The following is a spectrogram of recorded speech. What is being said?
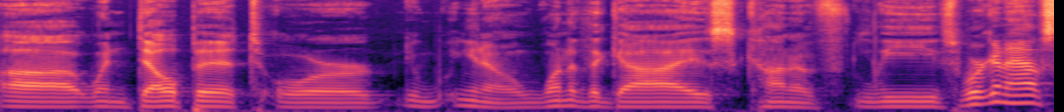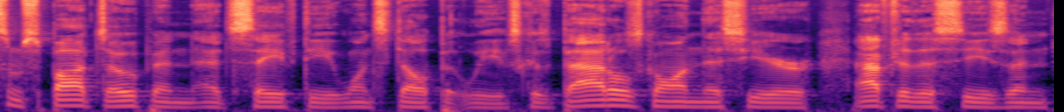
uh, when Delpit or you know one of the guys kind of leaves. We're going to have some spots open at safety once Delpit leaves because Battle's gone this year after this season,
